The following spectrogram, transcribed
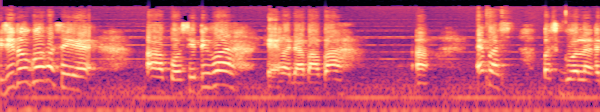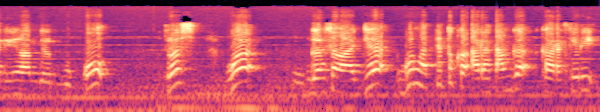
Di situ gue masih kayak ah positif lah. Kayak nggak ada apa-apa. Ah, eh pas pas gue lagi ngambil buku terus gue nggak sengaja gue ngeliatnya tuh ke arah tangga ke arah kiri.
